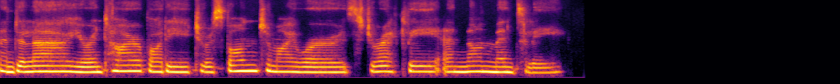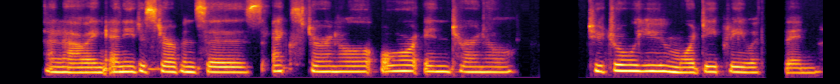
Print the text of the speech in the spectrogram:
And allow your entire body to respond to my words directly and non mentally allowing any disturbances, external or internal, to draw you more deeply within.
